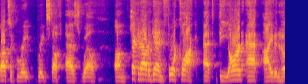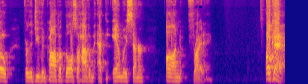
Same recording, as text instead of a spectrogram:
Lots of great great stuff as well. Um, check it out again, four o'clock at the yard at Ivanhoe for the Duvin pop up. They'll also have them at the Amway Center on Friday. Okay.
